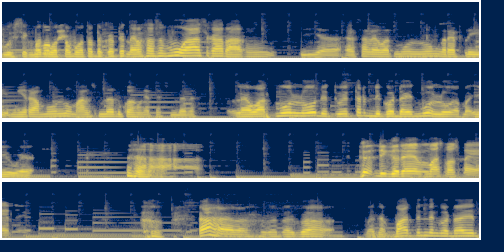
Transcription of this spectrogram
pusing banget moto-moto deketin Elsa semua sekarang. Iya, Elsa lewat mulu, ngerepli Mira mulu, males bener gua ngeliatnya sebenarnya. Lewat mulu di Twitter digodain mulu sama Iwe. digodain mas-mas PNS Ah, kata gua banyak banget yang godain.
